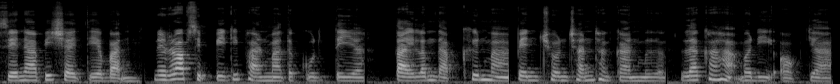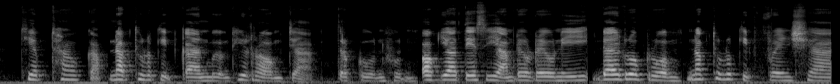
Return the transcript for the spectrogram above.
เสนาพิชัยเตียบัน ในรอบ 10 ปีที่ผ่านมาตระกูลเตียไต่ลำดับขึ้นมาเป็นชนชั้นทางการเมือง และขหบดีออกยา เทียบเท่ากับนักธุรกิจการเมืองที่รองจากตระกูลหุน ออกยาเตียสยามเร็วๆนี้ ได้รวบรวมนักธุรกิจแฟรนไชส์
